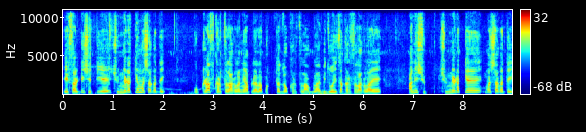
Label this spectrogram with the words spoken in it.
एस आर टी शेती आहे शून्य टक्के मशागत आहे. कुठलाच खर्च लागला नाही आपल्याला फक्त जो खर्च लागला आहे बिजवाईचा खर्च लागला आहे. आणि शू शून्य टक्के मशागत आहे.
